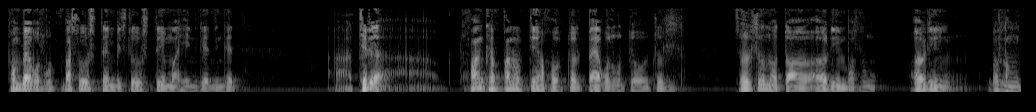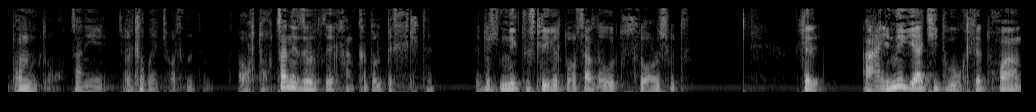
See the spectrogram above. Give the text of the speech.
том байгууллагууд бас өөртөө амбицлаа өөртөө юм хийнэ гэдэг ингээд тэр тухайн компаниудын хувьд бол байгууллагуудын хувьд бол зорилго нь одоо ойрын болон ойрын болон дунд хугацааны зорилго байж болно юм. Урт хугацааны зорилгыг хангахад бол бэрхшээлтэй. Бид чинь нэг төслийг л дуусаад өөр төсөл рүү орно шүү дээ. Тэгэхээр а энийг яаж хийдэг вэ гэхээр тухайн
